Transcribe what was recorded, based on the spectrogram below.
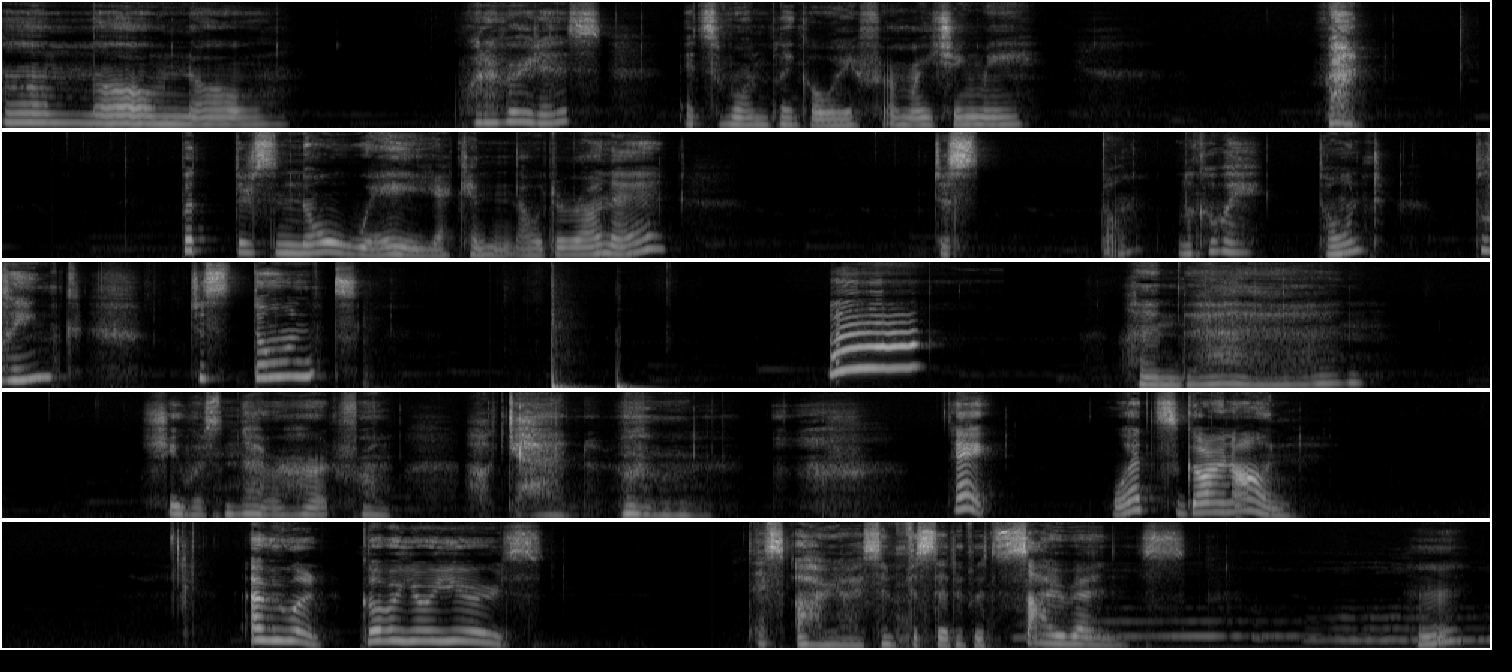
Um, oh no. Whatever it is, it's one blink away from reaching me. Run! But there's no way I can outrun it. Just don't look away. Don't blink. Just don't. Ah! And then she was never heard from again. hey, what's going on? Everyone, cover your ears. This area is infested with sirens. Hmm?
